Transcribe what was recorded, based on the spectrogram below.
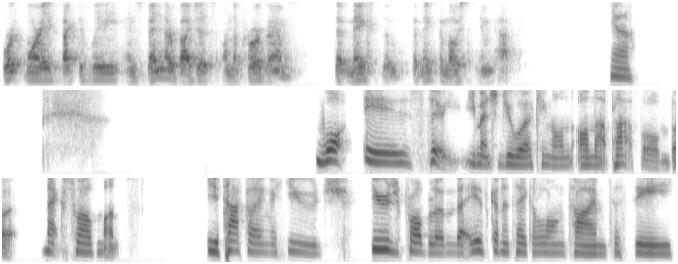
work more effectively and spend their budgets on the programs that makes them that make the most impact. Yeah. What is so you mentioned you're working on on that platform, but next 12 months, you're tackling a huge huge problem that is going to take a long time to see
